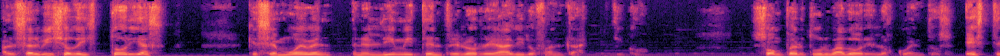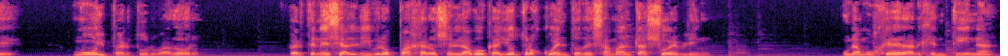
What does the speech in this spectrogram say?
al servicio de historias que se mueven en el límite entre lo real y lo fantástico. Son perturbadores los cuentos. Este, muy perturbador, pertenece al libro Pájaros en la boca y otros cuentos de Samantha Schweblin, una mujer argentina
